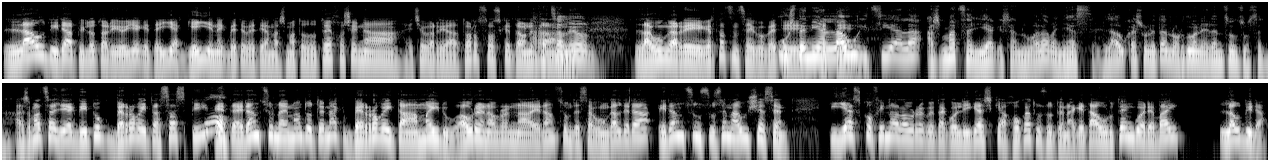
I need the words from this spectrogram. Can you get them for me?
Lau dira pilotari horiek eta ia gehienek bete-betean asmatu dute. Joseina Etxeberria dator, zozketa honetan lagungarri gertatzen zaigu beti. Uste nian lau itziala asmatzaileak esan nuala, baina ez, lau kasunetan orduan erantzun zuzena. Asmatzaileak dituk berrogeita zazpi eta erantzuna eman dutenak berrogeita amairu. Auren aurrena erantzun dezagun galdera, erantzun zuzen hau zen. Iazko final aurrekoetako ligaskia jokatu zutenak eta urtengo ere bai, lau dira.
